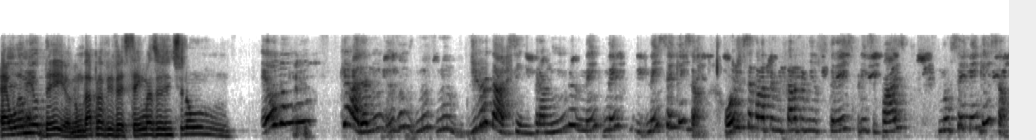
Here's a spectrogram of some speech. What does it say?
É o amo é... e odeia, não dá para viver sem, mas a gente não. Eu não. Cara, não, não, não, de verdade, sim, para mim, nem, nem, nem sei quem são. Hoje você fala para mim, fala para mim os três principais, não sei nem quem são.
